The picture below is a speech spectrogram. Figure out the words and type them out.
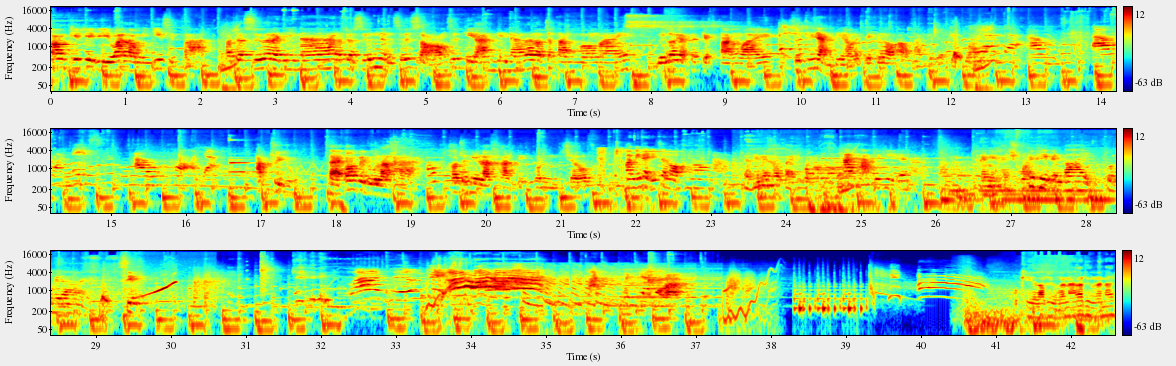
ต้องคิดดีๆว่าเรามี 20 บาท เราจะซื้ออะไรดีนะ เราจะซื้อ 1 ซื้อ 2 ซื้อกี่อันดีนะ แล้วเราจะตังค์พอไหม หรือเราอยากจะเก็บตังค์ไว้ ซื้อแค่อย่างเดียวเล็กๆที่เราเอาตังค์ที่เหลือเก็บไว้เรียกจะเอา เอามันนี่ เอาห่อใหญ่ up to you แต่ต้องไปดูราคาเขาจะมีราคาติดบนเชลฟ์มามิเดี๋ยวนี้จะรอข้างนอกนะแต่นี่ไม่เข้าไปด้วยห้ามถามพี่พีด้วยนะ ไม่มีใครช่วยพี่พีเป็นใบ้พูดไม่ได้สิบว้าวเร็วสิอ้าวมันเรียกอะไรโอเคเราถึงแล้วนะเราถึงแล้วนะ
